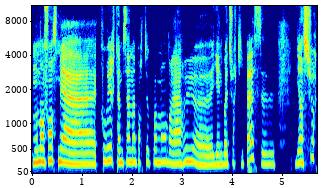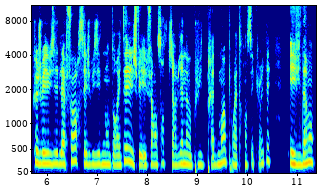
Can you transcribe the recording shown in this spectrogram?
mon enfant se met à courir comme ça n'importe comment dans la rue il y a une voiture qui passe bien sûr que je vais utiliser de la force et je vais utiliser de mon autorité et je vais faire en sorte qu'il revienne au plus vite près de moi pour être en sécurité évidemment.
